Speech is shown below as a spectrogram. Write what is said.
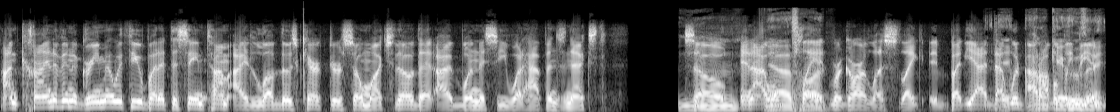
I'm kind of in agreement with you, but at the same time, I love those characters so much though that I want to see what happens next. So, Mm, and I yeah, will play hard. it regardless. Like, but yeah, that It- would I don't care probably be. A,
